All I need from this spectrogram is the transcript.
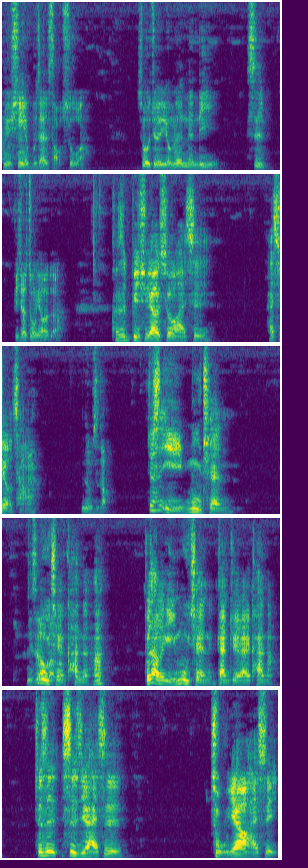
女性也不在少数啊，所以我觉得有没有能力是比较重要的、啊。可是必须要说，还是还是有差啦。你怎么知道？就是以目前你知道吧目前看的哈，不是啊以目前感觉来看啊，就是世界还是主要还是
